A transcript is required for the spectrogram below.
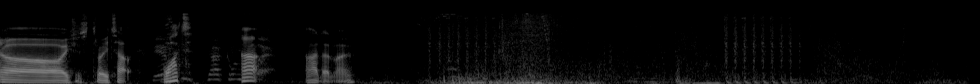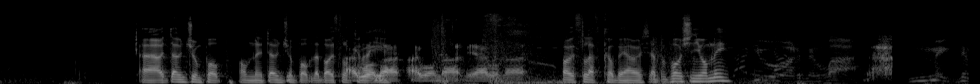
Oh, he's just three tap. What? Uh. I don't know. Uh, don't jump up, Omni. Don't jump up. They're both I looking at you. not. I will not. Yeah, I will not. Both left Kobe arrows. A proportion you, Omni? You are the last. Make them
